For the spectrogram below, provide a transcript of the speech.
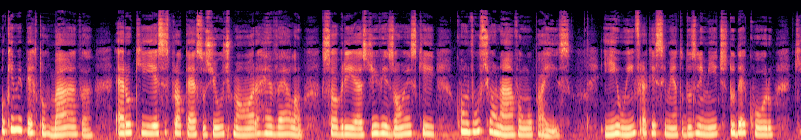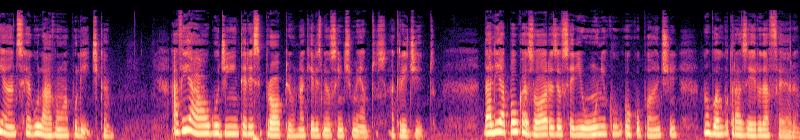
o que me perturbava era o que esses protestos de última hora revelam sobre as divisões que convulsionavam o país e o enfraquecimento dos limites do decoro que antes regulavam a política. Havia algo de interesse próprio naqueles meus sentimentos, acredito. Dali a poucas horas eu seria o único ocupante no banco traseiro da fera.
